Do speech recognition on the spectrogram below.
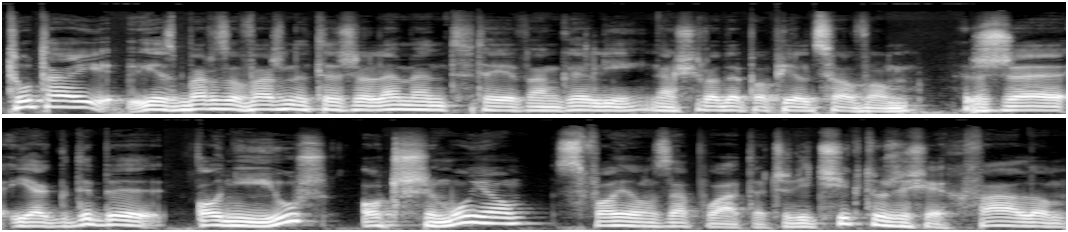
tutaj jest bardzo ważny też element tej Ewangelii na środę popielcową, że jak gdyby oni już otrzymują swoją zapłatę, czyli ci, którzy się chwalą,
